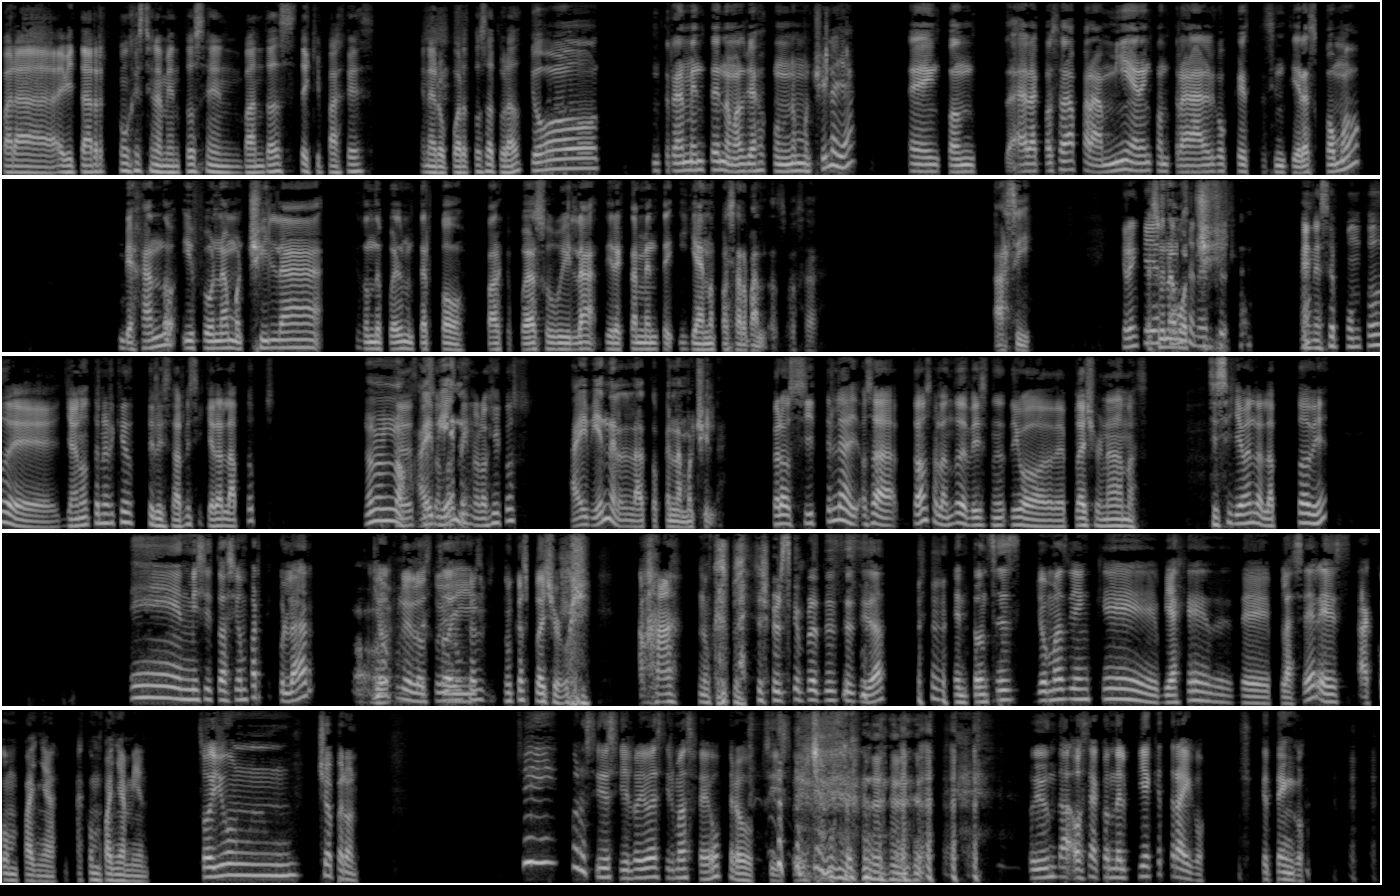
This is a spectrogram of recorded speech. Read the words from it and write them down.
para evitar congestionamientos en bandas de equipajes en aeropuertos saturados. Yo realmente nomás viajo con una mochila ya. Encont- la cosa para mí era encontrar algo que te sintieras cómodo viajando y fue una mochila donde puedes meter todo para que puedas subirla directamente y ya no pasar bandas. O sea, así. ¿Creen que Es ya una estamos en ese, en ese punto de ya no tener que utilizar ni siquiera laptops? No, no, no, ¿Ustedes que ahí viene. tecnológicos? Ahí viene el laptop en la mochila. Pero sí te la, o sea, estamos hablando de business, digo, de pleasure nada más. ¿Sí se llevan la laptop todavía? En mi situación particular, Yo porque lo tuyo estoy- nunca es, nunca es pleasure, güey. Ajá, nunca es pleasure, siempre es necesidad. Entonces, yo más bien que viaje de, de placer es acompañar, acompañamiento. Soy un, Chaperón. sí, por así decirlo, iba a decir más feo, pero sí, soy un soy un, da- o sea, con el pie que traigo, que tengo,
